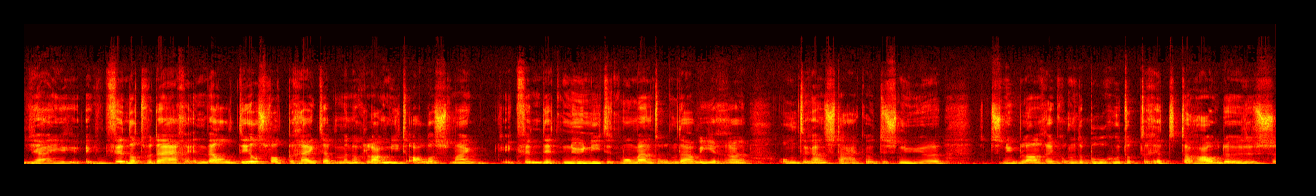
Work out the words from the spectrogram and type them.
ja, ik vind dat we daarin wel deels wat bereikt hebben, maar nog lang niet alles. Maar ik, ik vind dit nu niet het moment om daar weer uh, om te gaan staken. Het is, nu, uh, het is nu belangrijk om de boel goed op de rit te houden. Dus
